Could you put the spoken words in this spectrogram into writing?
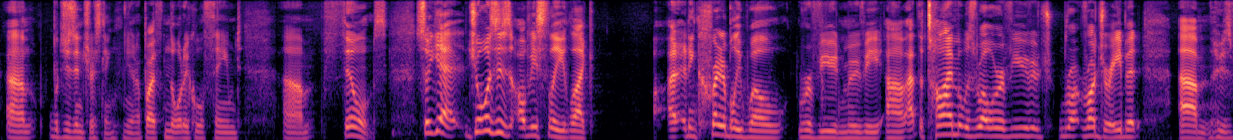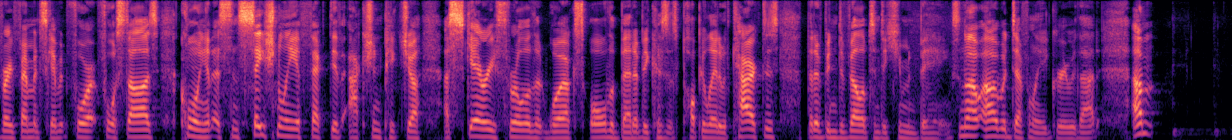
um, which is interesting, you know, both nautical themed um, films. So, yeah, Jaws is obviously like an incredibly well reviewed movie. Uh, at the time, it was well reviewed. Roger Ebert, um, who's very famous, gave it four four stars, calling it a sensationally effective action picture, a scary thriller that works all the better because it's populated with characters that have been developed into human beings. I, I would definitely agree with that. Um,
